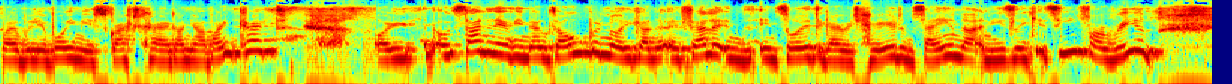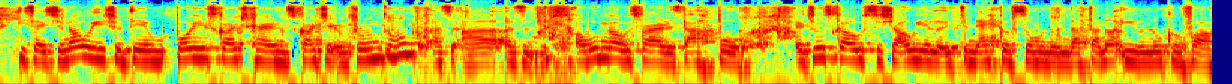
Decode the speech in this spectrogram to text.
Well, will you buy me a scratch card on your bank card? I, I was standing there with my mouth open, like, and a fella in, inside the garage heard him saying that, and he's like, Is he for real? He says, You know what you should do? Buy a scratch card and scratch it in front of him. I said, uh, I, said, I wouldn't go as far as that, but it just goes to show you, like, the neck of some of them that they're not even looking for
